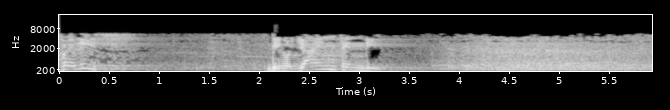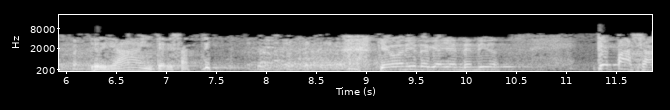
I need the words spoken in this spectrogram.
feliz. Dijo, ya entendí. Yo dije, ah, interesante. Qué bonito que haya entendido. ¿Qué pasa?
